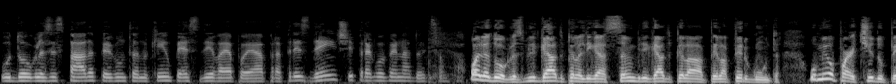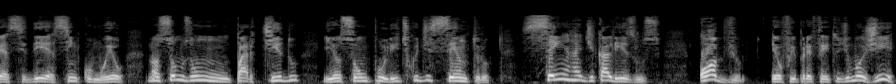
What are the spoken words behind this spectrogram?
o Douglas Espada perguntando quem o PSD vai apoiar para presidente e para governador de São Paulo. Olha, Douglas, obrigado pela ligação e obrigado pela, pela pergunta. O meu partido, o PSD, assim como eu, nós somos um partido e eu sou um político de centro, sem radicalismos. Óbvio, eu fui prefeito de Mogi,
